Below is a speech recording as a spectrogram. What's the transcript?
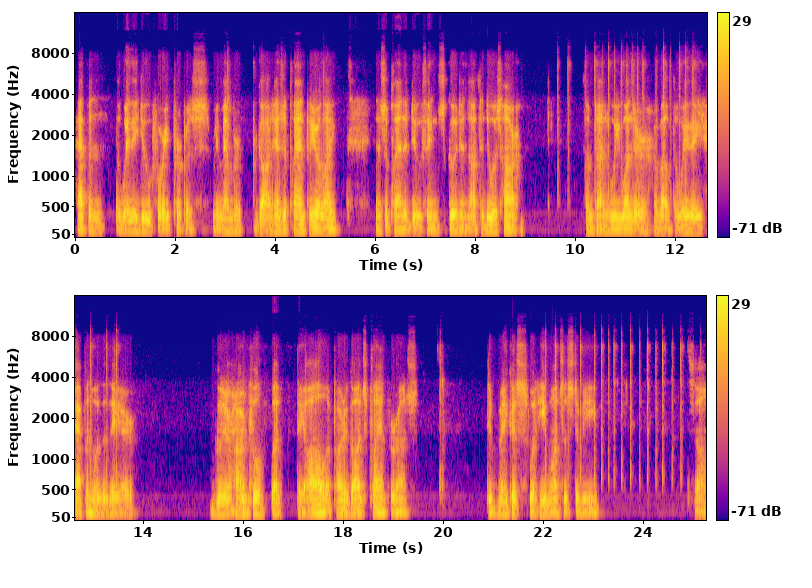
happen the way they do for a purpose. Remember, God has a plan for your life. It's a plan to do things good and not to do us harm. Sometimes we wonder about the way they happen, whether they are good or harmful, but they all are part of God's plan for us to make us what He wants us to be. So,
